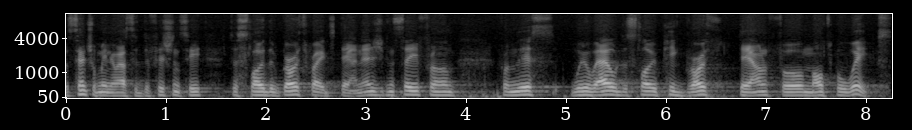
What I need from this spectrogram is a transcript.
essential amino acid deficiency, to slow the growth rates down? And As you can see from, from this, we were able to slow pig growth down for multiple weeks.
